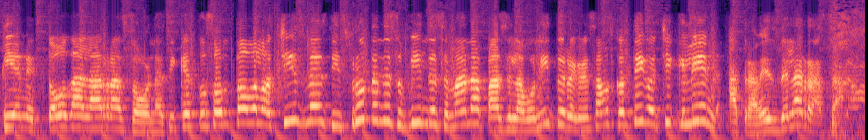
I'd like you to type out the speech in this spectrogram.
tiene toda la razón. Así que estos son todos los chismes. Disfruten de su fin de semana, pásela bonito y regresamos contigo, chiquilín, a través de. La raza.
